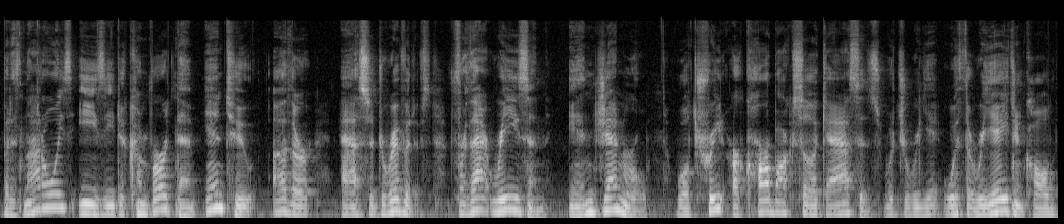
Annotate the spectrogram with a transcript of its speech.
but it's not always easy to convert them into other acid derivatives. For that reason, in general, we'll treat our carboxylic acids which with a reagent called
